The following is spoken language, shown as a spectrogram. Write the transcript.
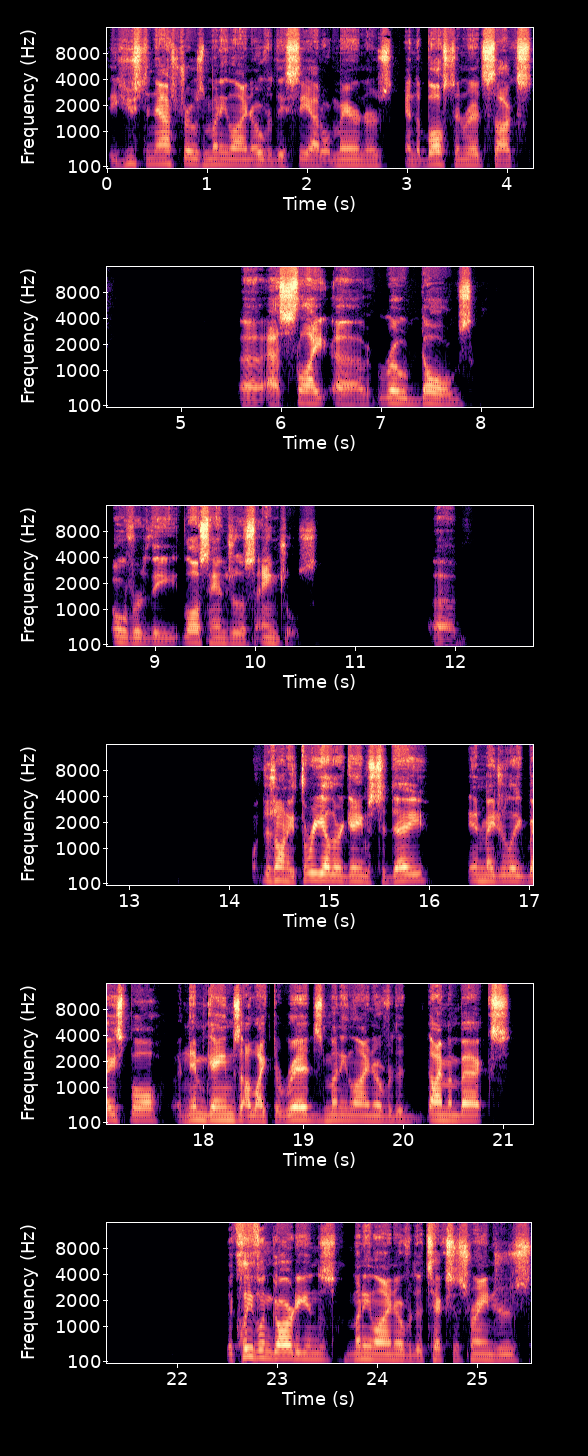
the Houston Astros money line over the Seattle Mariners, and the Boston Red Sox uh, as slight uh, road dogs over the Los Angeles Angels. Uh, there's only three other games today in Major League Baseball. In them games, I like the Reds money line over the Diamondbacks, the Cleveland Guardians money line over the Texas Rangers,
